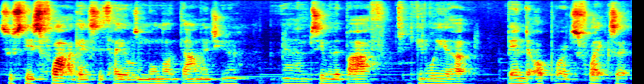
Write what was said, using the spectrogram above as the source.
so it stays flat against the tiles and will not damage you know. Um, same with the bath, you can lay that, bend it upwards, flex it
